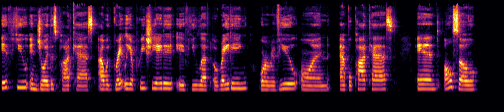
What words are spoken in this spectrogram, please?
If you enjoyed this podcast, I would greatly appreciate it if you left a rating or a review on Apple Podcast and also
